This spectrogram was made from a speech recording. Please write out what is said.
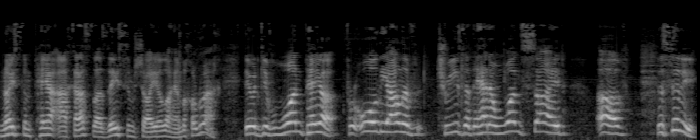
Noistim Achas Shaya they would give one payah for all the olive trees that they had on one side of the city.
